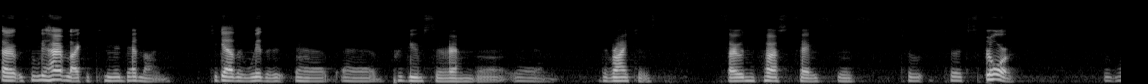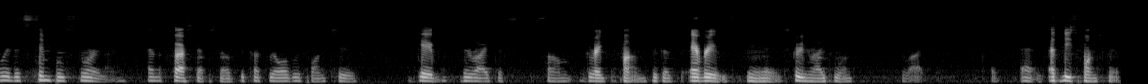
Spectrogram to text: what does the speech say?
So, so we have like a clear deadline together with the uh, uh, producer and uh, uh, the writers. So in the first phase is to, to explore with a simple storyline and the first episode because we always want to give the writers some great fun because every uh, screenwriter wants to write at, at least one script.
